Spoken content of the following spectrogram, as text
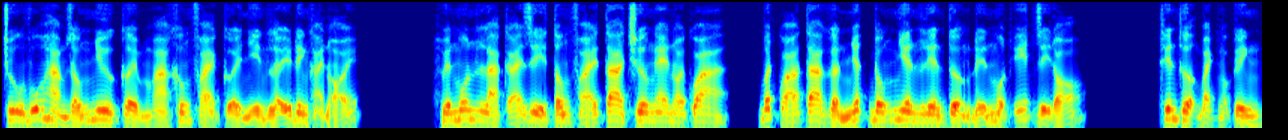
Chu vũ hàm giống như cười mà không phải cười nhìn lấy đinh khải nói, huyền môn là cái gì tông phái ta chưa nghe nói qua, bất quá ta gần nhất bỗng nhiên liên tưởng đến một ít gì đó. Thiên thượng bạch ngọc kinh,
